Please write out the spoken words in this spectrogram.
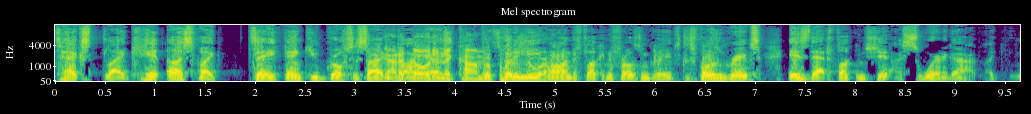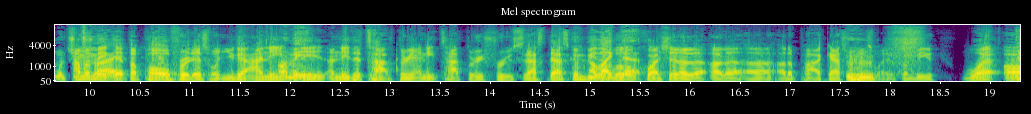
text like hit us like say thank you Growth Society Gotta throw it in the comments for putting for sure. me on the fucking frozen grapes because frozen grapes is that fucking shit. I swear to God. Like once you I'm gonna make that the poll for this one. You got I need I, mean, I need I need the top three. I need top three fruits. That's that's gonna be I the like little that. question of the of the uh, of the podcast for mm-hmm. this one. It's gonna be what are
